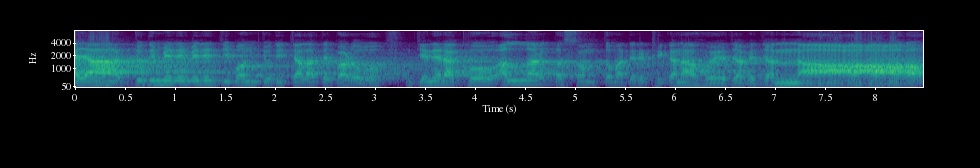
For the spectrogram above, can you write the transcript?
আয়াত যদি মেনে মেনে জীবন যদি চালাতে পারো, জেনে রাখো আল্লাহর কসম তোমাদের ঠিকানা হয়ে যাবে জান্নাত।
